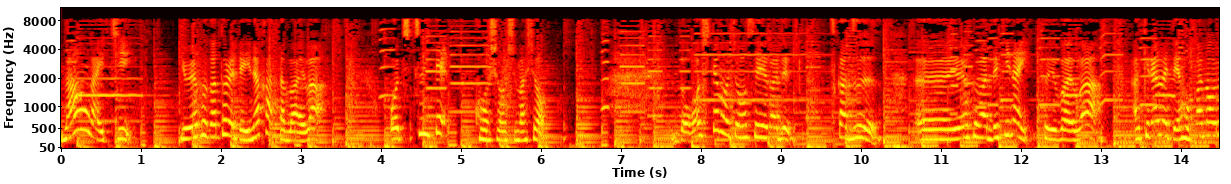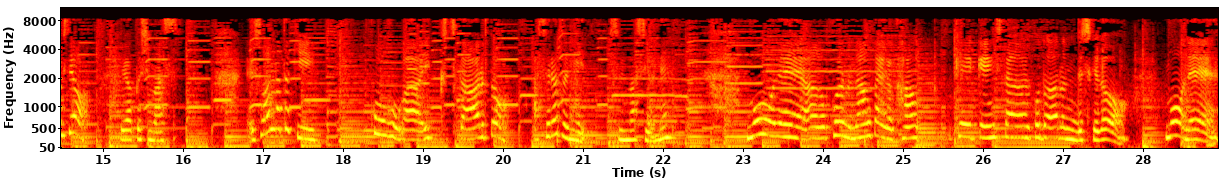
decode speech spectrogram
う。万が一予約が取れていなかった場合は落ち着いて交渉しましょう。どうしても調整がでつかず、えー、予約ができないという場合は諦めて他のお店を予約します。そんな時、候補がいくつかあると焦らずに済みますよね。もうね、あの、こういうの何回か経験したことあるんですけど、もうね、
